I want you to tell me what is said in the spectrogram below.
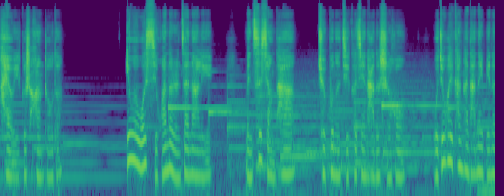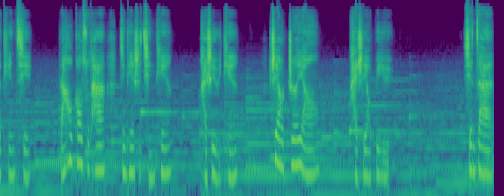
还有一个是杭州的。因为我喜欢的人在那里，每次想他却不能即刻见他的时候，我就会看看他那边的天气。”然后告诉他今天是晴天，还是雨天，是要遮阳，还是要避雨。现在，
